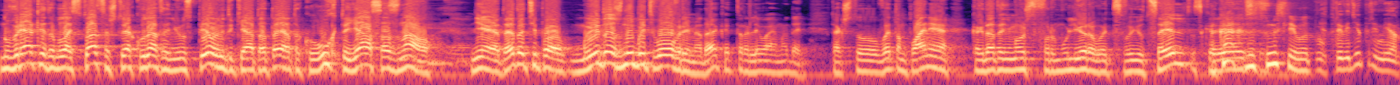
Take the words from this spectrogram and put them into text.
Ну, вряд ли это была ситуация, что я куда-то не успел, и они такие, а-та-та, я такой, ух ты, я осознал. Нет, это типа, мы должны быть вовремя, да, какая-то ролевая модель. Так что в этом плане, когда ты не можешь сформулировать свою цель, скорее Как? Ну, в всего... смысле, вот Нет, приведи пример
